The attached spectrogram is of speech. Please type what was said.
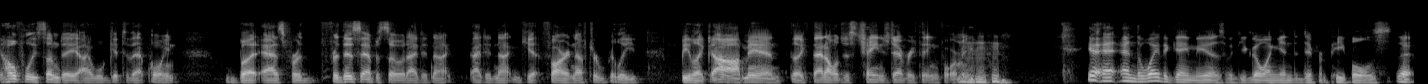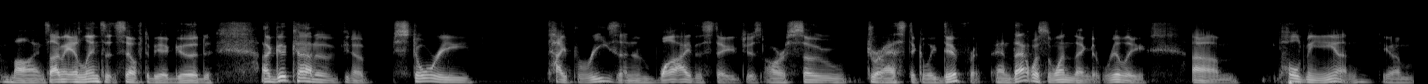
Hopefully, someday I will get to that point. But as for for this episode, I did not I did not get far enough to really be like, oh man, like that all just changed everything for me. Yeah, and, and, the way the game is with you going into different people's uh, minds, I mean, it lends itself to be a good, a good kind of you know story type reason why the stages are so drastically different, and that was the one thing that really um, pulled me in. You know,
